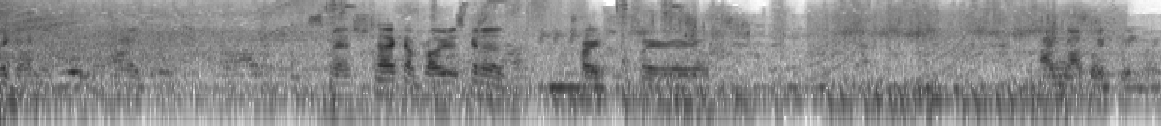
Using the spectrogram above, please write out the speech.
Like on a, on a smash attack, I'm probably just gonna charge the fire arrow. I'm not going to anyway.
